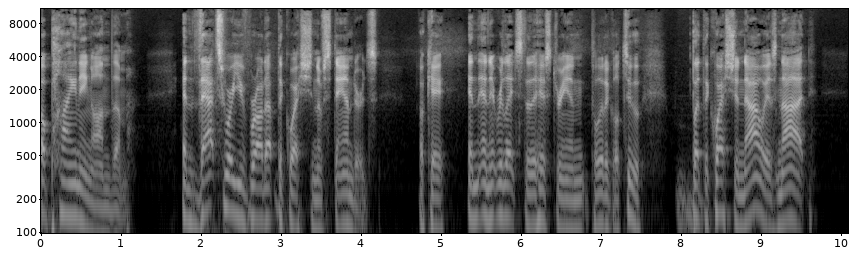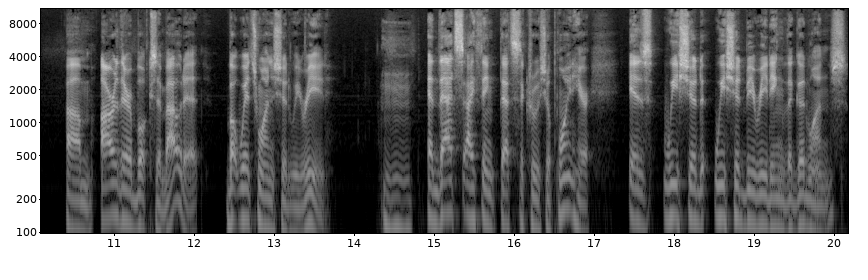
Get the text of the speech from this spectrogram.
opining on them. And that's where you've brought up the question of standards. Okay. And and it relates to the history and political too. But the question now is not um, are there books about it, but which one should we read? And that's I think that's the crucial point here is we should we should be reading the good ones.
